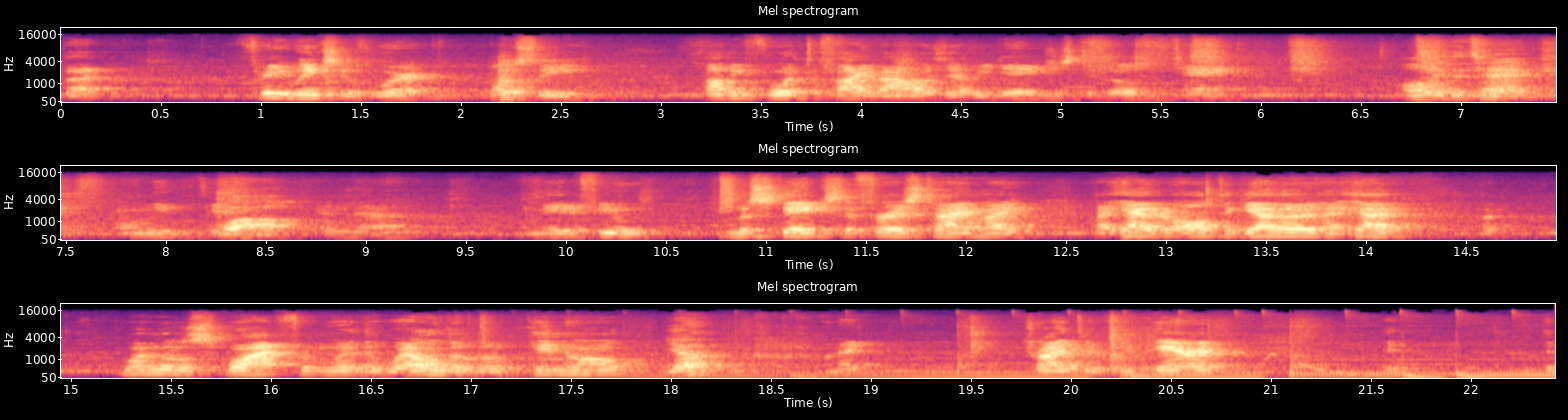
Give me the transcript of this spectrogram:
But three weeks of work, mostly probably four to five hours every day just to build the tank. Only the tank. Only the tank. Wow. And uh, I made a few mistakes the first time I, I had it all together and I had a, one little spot from where the weld, a little pinhole, Yep. And I tried to repair it the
